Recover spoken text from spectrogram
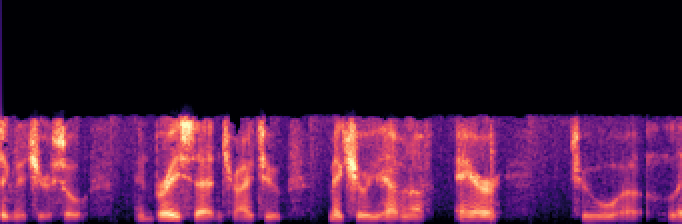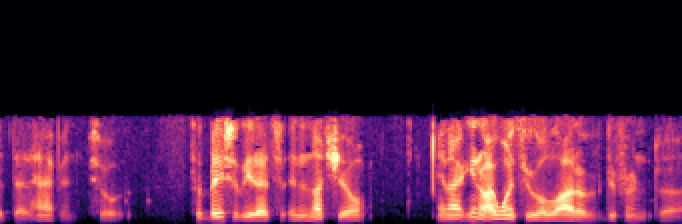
signature. So embrace that and try to make sure you have enough air to uh, let that happen. So so basically, that's in a nutshell. And I, you know, I went through a lot of different uh,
